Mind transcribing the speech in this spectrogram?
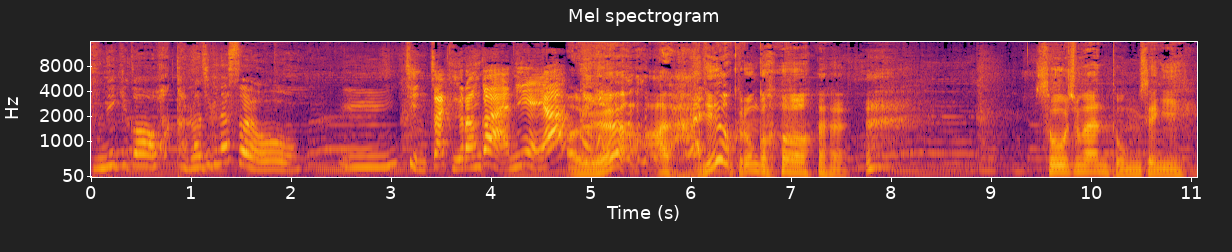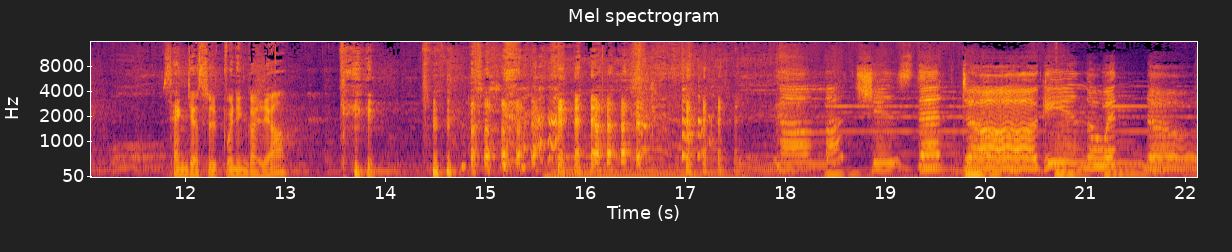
분위기가 확 달라지긴 했어요. 음, 진짜 그런 거 아니에요? 아, 예? 아, 아니에요, 그런 거. 소중한 동생이 생겼을 뿐인걸요. How much is that doggy in the window?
